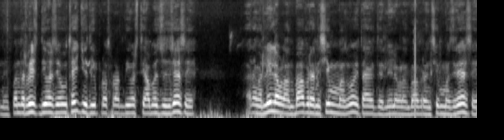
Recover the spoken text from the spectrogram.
અને પંદર વીસ દિવસ જેવું થઈ ગયું દીપડો થોડાક દિવસથી આ બાજુ જ રહેશે. અરે લીલાવાળા અને બાબરાની સીમમાં જ હોય તો આવી રીતે લીલાવાળા બાબરાની સીમમાં જ રહેશે.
